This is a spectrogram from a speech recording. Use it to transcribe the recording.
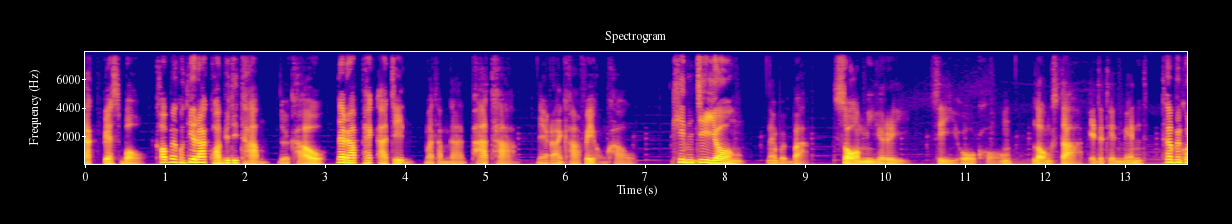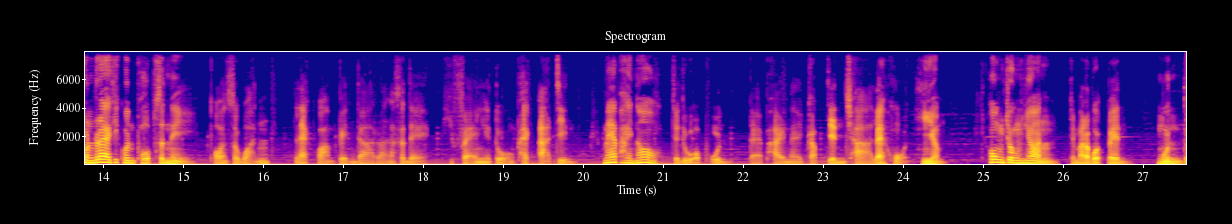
นักเบสบอล เขาเป็นคนที่รักความยุติธรรม โดยเขาได้รับแพ็กอาจินมาทำงานพาร์ทไทม์ในร้านคาเฟ่ของเขา คิมจียองในบทบาท ซอมีรี CEO ของ Longstar Entertainment เธอเป็นคนแรกที่ค้นพบเสน่ห์พรสวรรค์ และความเป็นดารานักแสดงที่แฝงอยู่ในตัวของแพ็กอาจิน แม้ภายนอกจะดูอบอุ่น แต่ภายในกลับเย็นชาและโหดเหี้ยมฮงจงฮยอนจะมารับบทเป็นมุนโด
